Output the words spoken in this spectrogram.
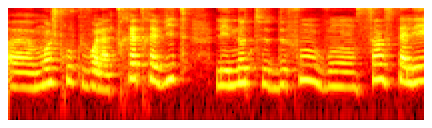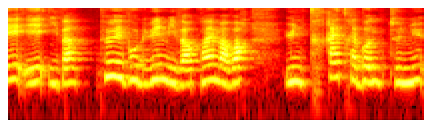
Euh, moi je trouve que voilà, très très vite, les notes de fond vont s'installer et il va peu évoluer mais il va quand même avoir une très très bonne tenue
